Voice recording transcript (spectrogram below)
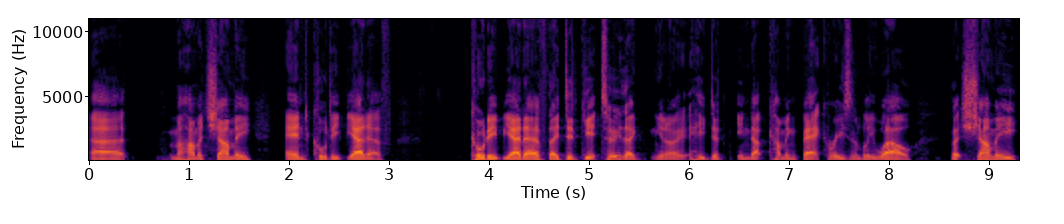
uh, Shami and Kuldeep Yadav. Kuldeep Yadav, they did get to. They, you know, he did end up coming back reasonably well. But Shami,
